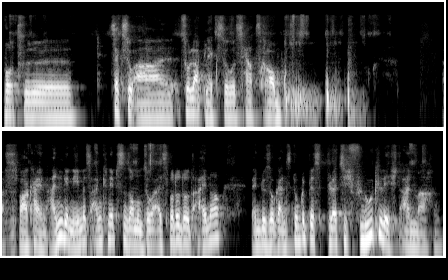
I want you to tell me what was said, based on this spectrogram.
Wurzel, Sexual, Solarplexus, Herzraum. Also es war kein angenehmes Anknipsen, sondern so, als würde dort einer, wenn du so ganz dunkel bist, plötzlich Flutlicht anmachen.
